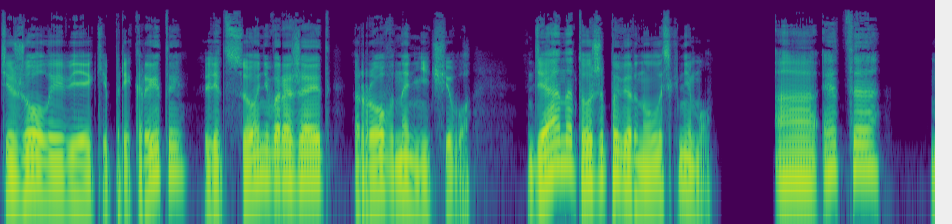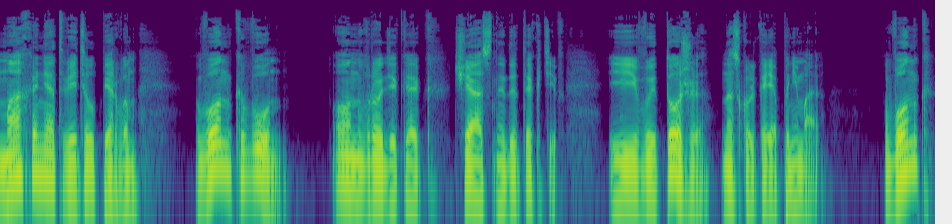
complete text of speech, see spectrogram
Тяжелые веки прикрыты, лицо не выражает ровно ничего. Диана тоже повернулась к нему. «А это...» — Маха не ответил первым. «Вонг Вун. Он вроде как частный детектив. И вы тоже, насколько я понимаю». Вонг,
